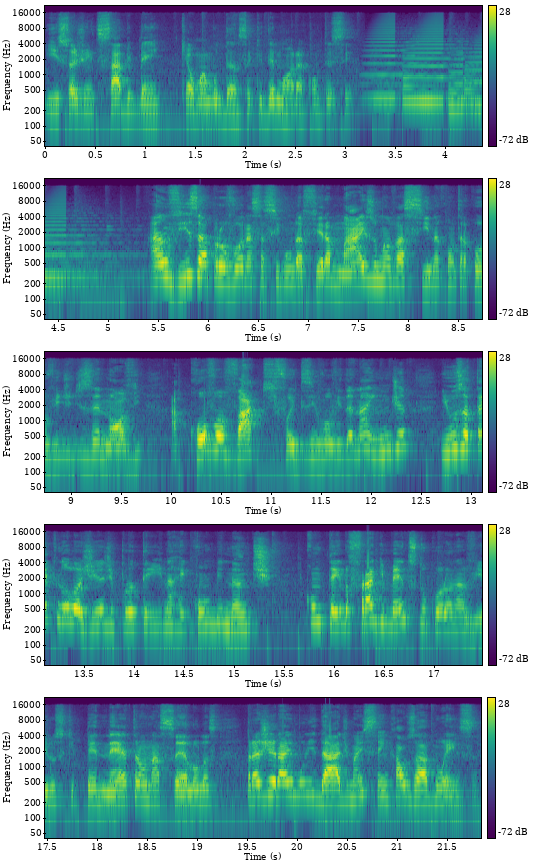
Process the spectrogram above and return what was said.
e isso a gente sabe bem que é uma mudança que demora a acontecer. A Anvisa aprovou nessa segunda-feira mais uma vacina contra a Covid-19. A Covovac foi desenvolvida na Índia e usa tecnologia de proteína recombinante, contendo fragmentos do coronavírus que penetram nas células para gerar imunidade, mas sem causar doença.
